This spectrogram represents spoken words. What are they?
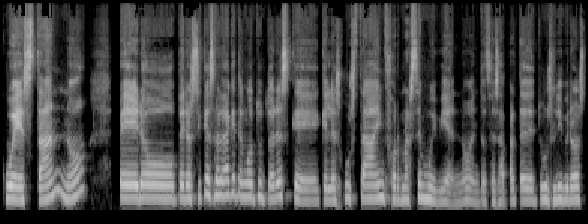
cuestan, ¿no? Pero pero sí que es verdad que tengo tutores que que les gusta informarse muy bien, ¿no? Entonces, aparte de tus libros,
